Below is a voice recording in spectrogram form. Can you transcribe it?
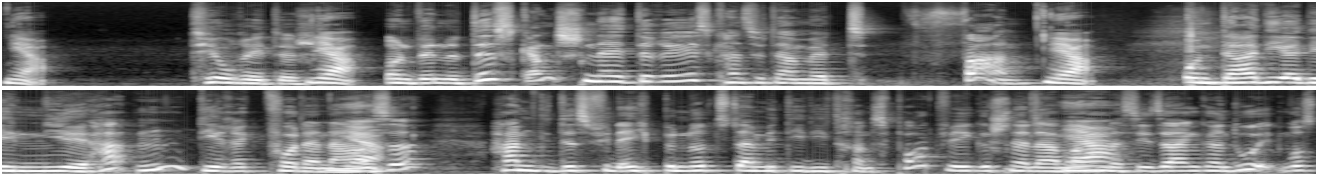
Ja, Theoretisch. ja, Und wenn du das ganz schnell drehst, kannst du damit fahren. ja. Und da die ja den Nil hatten, direkt vor der Nase, haben die das vielleicht benutzt, damit die die Transportwege schneller machen, Ja. dass sie sagen können, du, ich muss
